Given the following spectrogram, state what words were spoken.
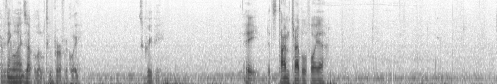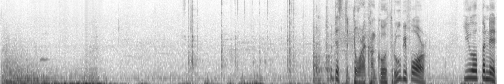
Everything lines up a little too perfectly. It's creepy. hey, it's time travel for ya. What is the door I can't go through before? You opened it.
